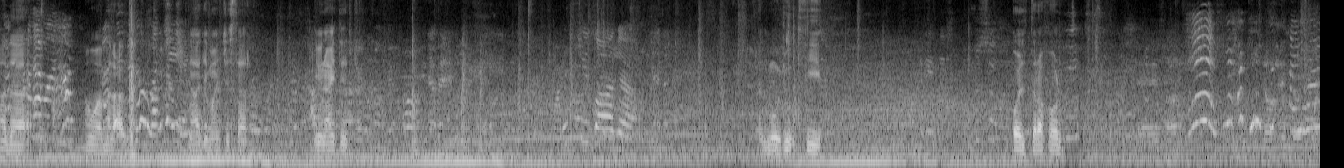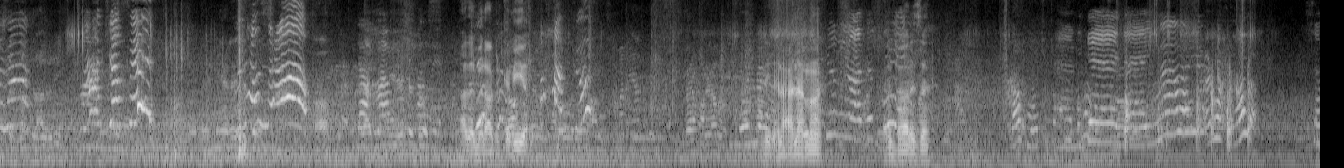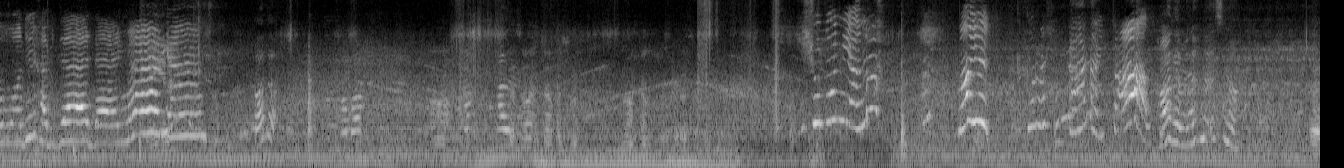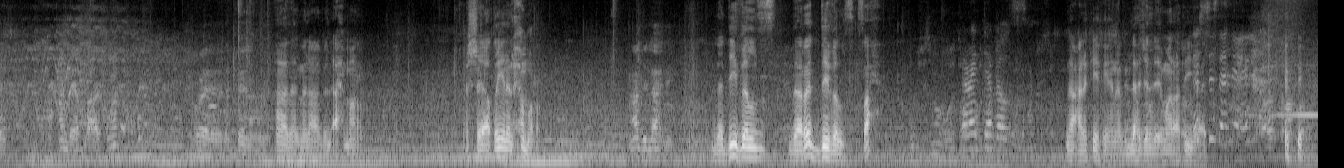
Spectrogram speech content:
هذا هو ملعب نادي مانشستر يونايتد. الموجود في أولد ترافورد. هذا الملعب الكبير. العلامات البارزة. سواليها بداية مريم هذا بابا شوفوني ما من هنا اسمه الحين بيطلع اسمه ولفينا هذا الملعب الأحمر. الشياطين الحمر. نادي الأهلي. The Devils The Red Devils صح؟ The Red Devils. لا على كيفي أنا باللهجة الإماراتية. بس تسألني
